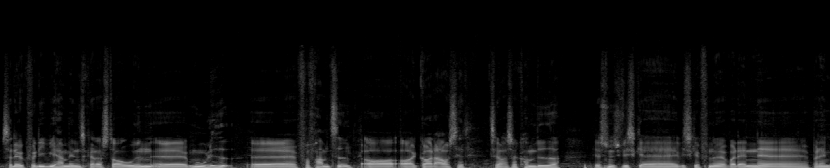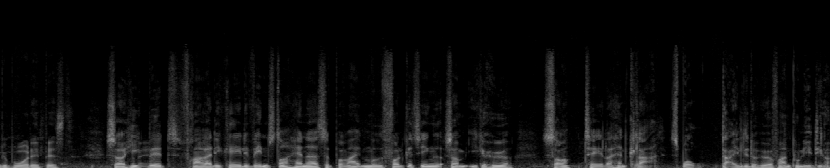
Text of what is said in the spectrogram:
Så det er jo ikke fordi, vi har mennesker, der står uden øh, mulighed øh, for fremtiden. Og, og et godt afsæt til også at komme videre. Jeg synes, vi skal, vi skal finde ud af, hvordan, øh, hvordan vi bruger det bedst. Så Hikmet fra Radikale Venstre, han er altså på vej mod Folketinget. Som I kan høre, så taler han klart sprog. Dejligt at høre fra en politiker.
